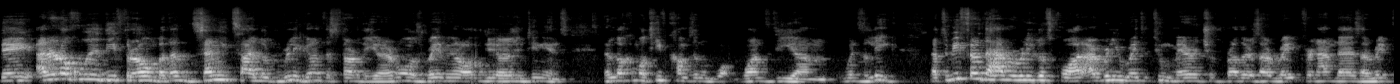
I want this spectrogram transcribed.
they I don't know who they dethroned, but that Zenit side looked really good at the start of the year. Everyone was raving at all the Argentinians. Then Lokomotiv comes and wins the um wins the league. Now, to be fair, they have a really good squad. I really rate the two Miranchuk brothers. I rate Fernandes. I rate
